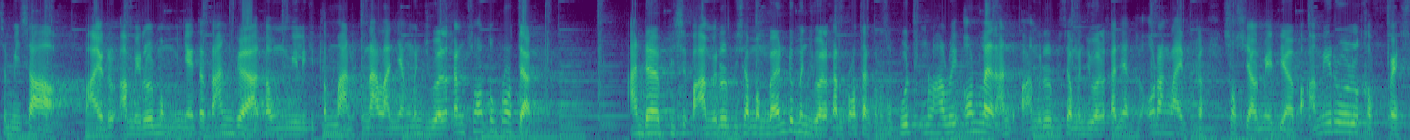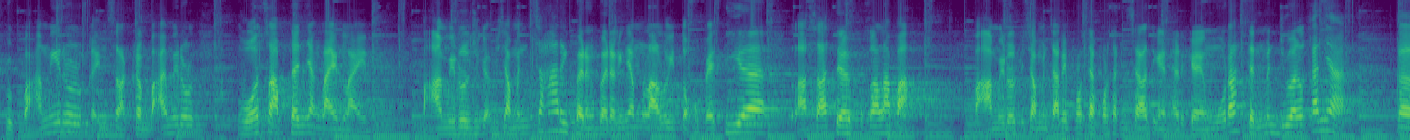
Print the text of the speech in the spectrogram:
Semisal Pak Amirul mempunyai tetangga atau memiliki teman kenalan yang menjualkan suatu produk anda bisa Pak Amirul bisa membantu menjualkan produk tersebut melalui online. Anda Pak Amirul bisa menjualkannya ke orang lain ke sosial media Pak Amirul, ke Facebook Pak Amirul, ke Instagram Pak Amirul, WhatsApp dan yang lain-lain. Pak Amirul juga bisa mencari barang-barangnya melalui Tokopedia, Lazada, Bukalapak. Pak Amirul bisa mencari produk-produk di sana dengan harga yang murah dan menjualkannya ke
